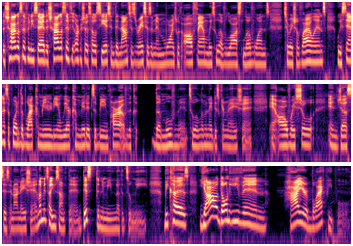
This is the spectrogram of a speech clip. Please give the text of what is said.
the Chicago Symphony said the Chicago Symphony Orchestra Association denounces racism and mourns with all families who have lost loved ones to racial violence. We stand in support of the Black community, and we are committed to being part of the the movement to eliminate discrimination and all racial injustice in our nation. And let me tell you something. This didn't mean nothing to me because y'all don't even hire black people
